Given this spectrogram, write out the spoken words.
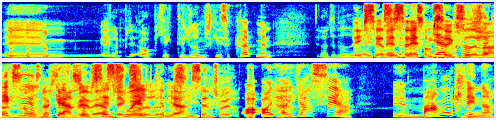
øhm, eller objekt, det lyder måske så grimt, men eller det ved jeg Ikke ikke. ser sig selv men, som ja, sexet, eller ikke ser nogen, som der gerne vil være sensuel, kan man ja, sige. sensuel. Og, og, og jeg ser øh, mange kvinder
